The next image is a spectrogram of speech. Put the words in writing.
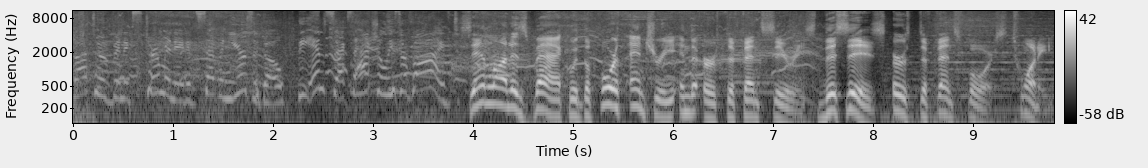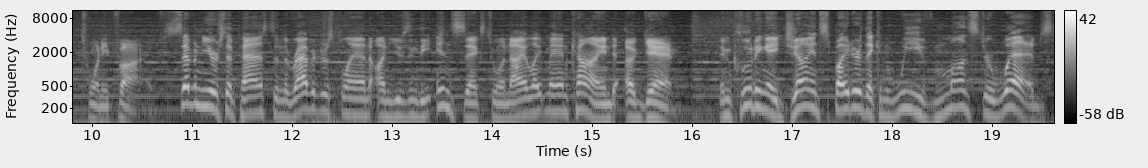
Thought to have been exterminated seven years ago, the insects actually survived! Sandlot is back with the fourth entry in the Earth Defense series. This is Earth Defense Force 2025. Seven years have passed, and the Ravagers plan on using the insects to annihilate mankind again, including a giant spider that can weave monster webs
